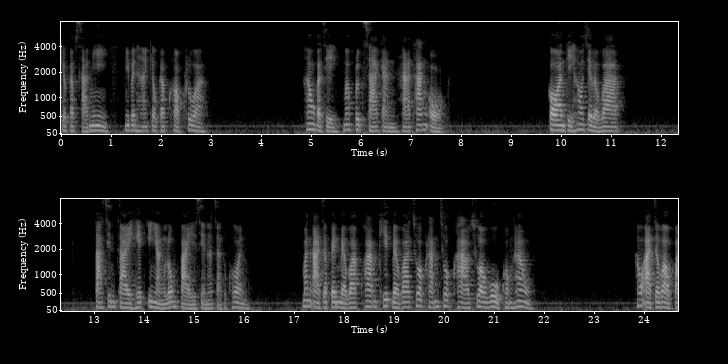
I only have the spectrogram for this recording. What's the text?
เกี่ยวกับสามี มีปัญหาเกี่ยวกับครอบครัวเฮาก็สิมาปรึกษากันหาทางออก ก่อนที่เฮาจะแบบว่าตัดสินใจเฮ็ดอีหยังลงไปเสียนะจ๊ะทุกคน มันอาจจะเป็นแบบว่าความคิดแบบว่าชั่วครั้งชั่วคราวชั่ววูบของเฮาเฮาอาจจะเว้าไป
